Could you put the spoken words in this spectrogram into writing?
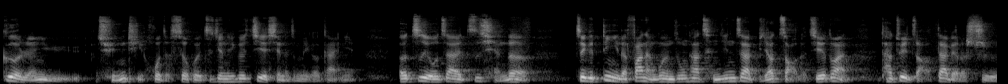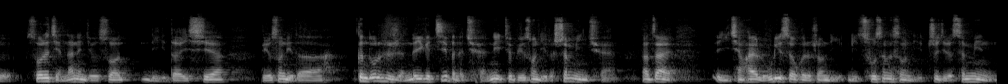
个人与群体或者社会之间的一个界限的这么一个概念。而自由在之前的这个定义的发展过程中，它曾经在比较早的阶段，它最早代表的是说的简单点，就是说你的一些，比如说你的更多的是人的一个基本的权利，就比如说你的生命权。那在以前还有奴隶社会的时候，你你出生的时候，你自己的生命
